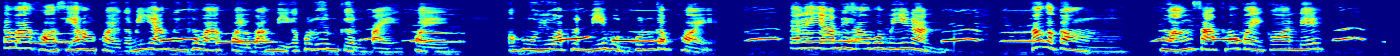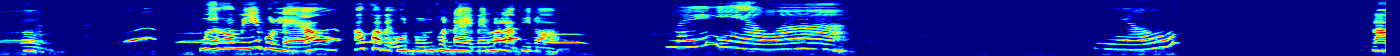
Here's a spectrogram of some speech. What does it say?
แต่ว่าขอเสียของข่อยก็มีอย่างหนึ่งคือว่าข่อยหวังดีกับคนอื่นเกินไปข่อยก็ฮู้อยู่ว่าเพิ่นมีบุญคุณกับข่อย แต่ในยามที่เฮาบ่มีนั่นเฮาก็ต้องหวงทรัพย์เฮาไปก่อนเด้เออมือเฮามีพุ่นแล้วเฮาค่อยไปอุดหนุนเพิ่นได้แม่นบ่ล่ะพี่น้องไม่เหนียวอะเหนียว เรา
